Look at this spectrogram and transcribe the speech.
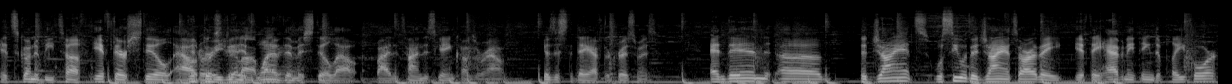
it's going to be tough if they're still out or even if one of them is still out by the time this game comes around because it's the day after Christmas. And then uh, the Giants, we'll see what the Giants are. They if they have anything to play for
